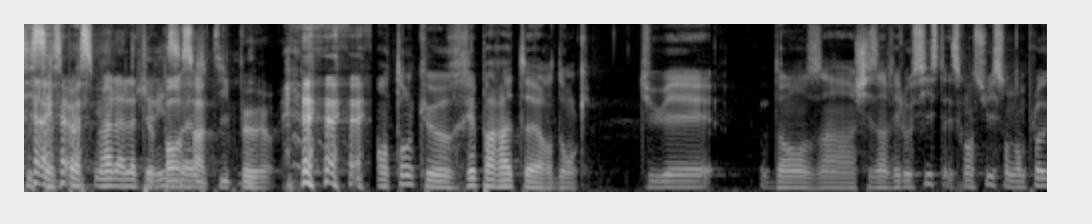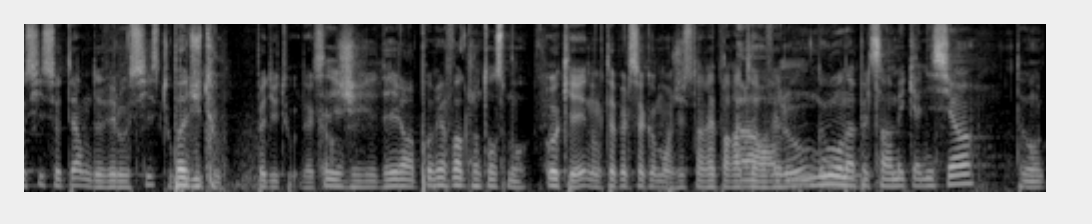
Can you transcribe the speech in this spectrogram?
si ça se passe mal à Je pense l'atterrissage? un petit peu. En tant que réparateur, donc, tu es dans un, chez un vélociste. Est-ce qu'en Suisse, on emploie aussi ce terme de vélociste ou Pas du tout. Pas du tout, d'accord. C'est d'ailleurs la première fois que j'entends ce mot. Ok, donc t'appelles ça comment? Juste un réparateur Alors, vélo Nous, ou- on appelle ça un mécanicien. Donc,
